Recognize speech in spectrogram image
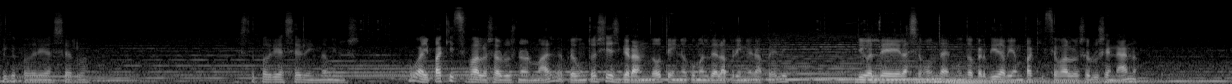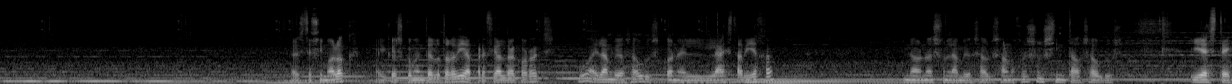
Sí que podría serlo. Este podría ser el Indominus. Uh, hay Pachycephalosaurus normal. Me pregunto si es grandote y no como el de la primera peli. Digo, el de la segunda, el mundo perdido, había un Pachycephalosaurus enano. El Stygimoloch, el que os comenté el otro día, parecía al Dracorex. Uh, hay Lambiosaurus con la, esta vieja. No, no es un Lambiosaurus, a lo mejor es un Sintaosaurus. Y este,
